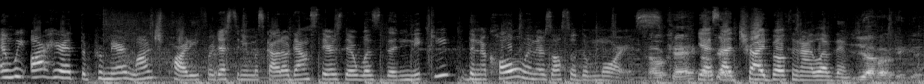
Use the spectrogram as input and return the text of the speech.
and we are here at the premiere launch party for Destiny Moscato. Downstairs there was the Nikki, the Nicole, and there's also the Morris. Okay. Yes, okay. I tried both and I love them. Yeah, okay, good.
